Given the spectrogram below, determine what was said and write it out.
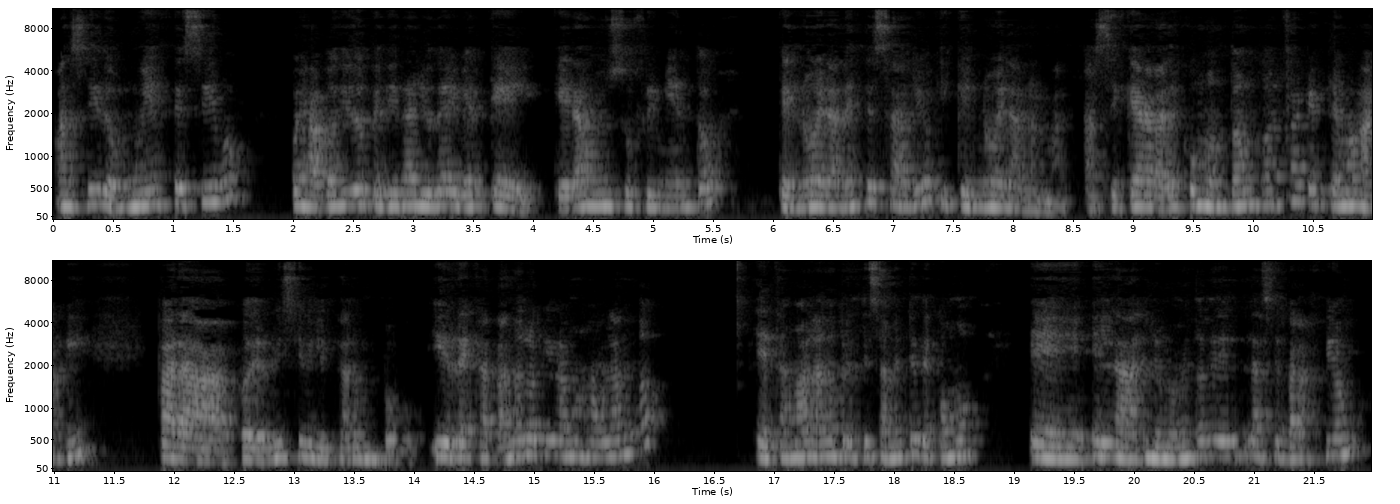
han sido muy excesivos, pues ha podido pedir ayuda y ver que, era un sufrimiento que no era necesario y que no era normal. Así que agradezco un montón, Concha, que estemos aquí para poder visibilizar un poco. Y rescatando lo que íbamos hablando, estamos hablando precisamente de cómo eh, en, el momento de la separación,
